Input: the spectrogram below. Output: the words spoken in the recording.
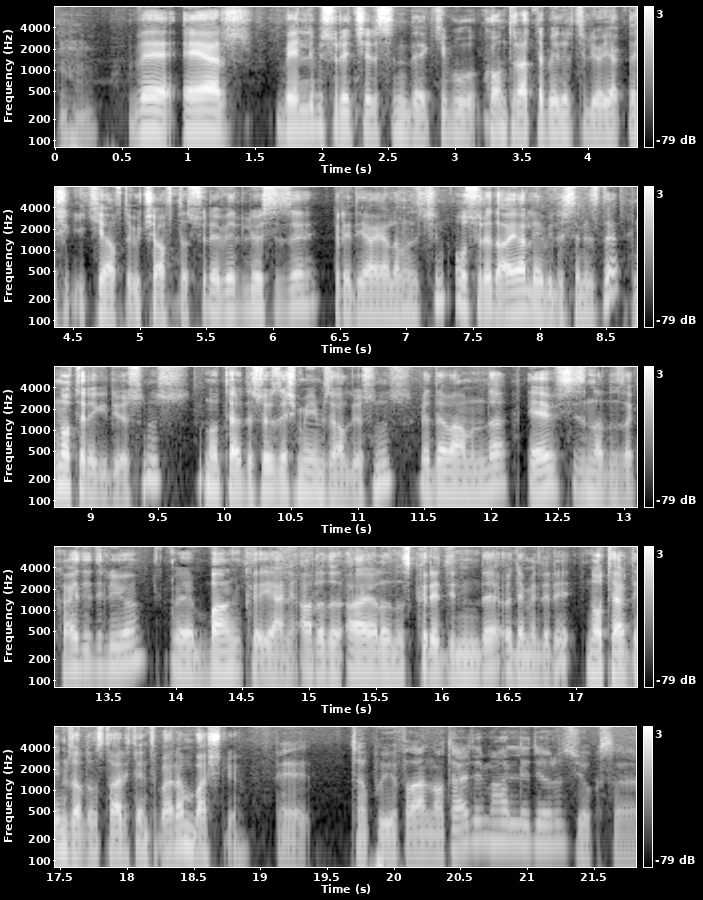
Hı hı. Ve eğer belli bir süre içerisinde ki bu kontratta belirtiliyor yaklaşık 2 hafta 3 hafta süre veriliyor size krediyi ayarlamanız için. O sürede ayarlayabilirsiniz de notere gidiyorsunuz. Noterde sözleşme imzalıyorsunuz ve devamında ev sizin adınıza kaydediliyor ve banka yani arada ayarladığınız kredinin de ödemeleri noterde imzaladığınız tarihten itibaren başlıyor. Ve tapuyu falan noterde mi hallediyoruz yoksa?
